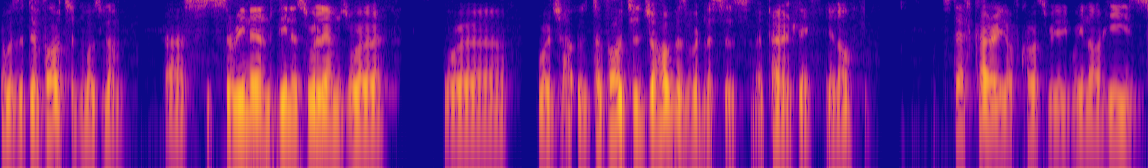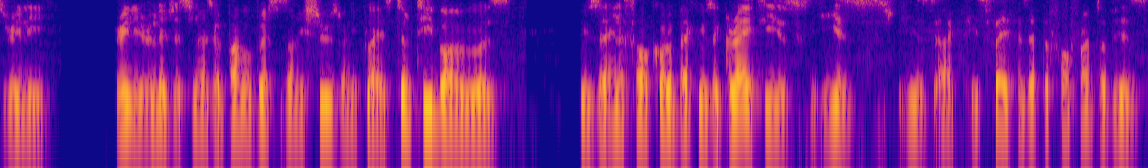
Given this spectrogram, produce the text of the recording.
he was a devoted Muslim. Uh, Serena and Venus Williams were were were devoted Jehovah's Witnesses. Apparently, you know, Steph Curry, of course, we we know he's really really religious. You know, he's got Bible verses on his shoes when he plays. Tim Tebow, who was who's an NFL quarterback, who's a great. He's his his uh, his faith is at the forefront of his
